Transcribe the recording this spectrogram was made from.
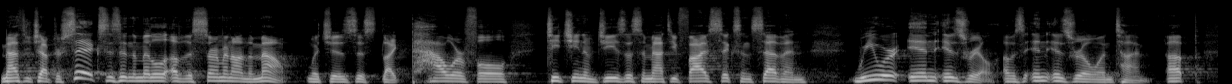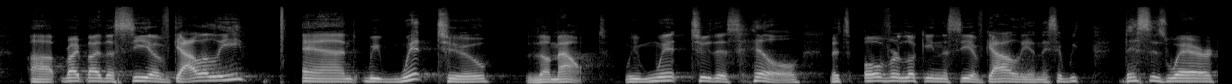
Matthew chapter 6 is in the middle of the Sermon on the Mount, which is this like powerful teaching of Jesus in Matthew 5, 6, and 7. We were in Israel. I was in Israel one time, up uh, right by the Sea of Galilee, and we went to the Mount. We went to this hill that's overlooking the Sea of Galilee, and they said, we, this is where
